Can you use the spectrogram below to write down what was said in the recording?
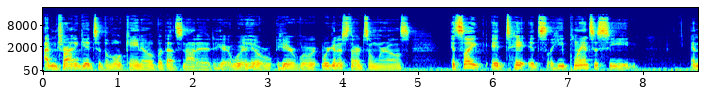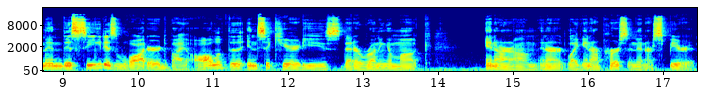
I'm trying to get to the volcano, but that's not it. Here we're here here we're we're gonna start somewhere else. It's like it ta- it's he plants a seed and then this seed is watered by all of the insecurities that are running amok in our um in our like in our person in our spirit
